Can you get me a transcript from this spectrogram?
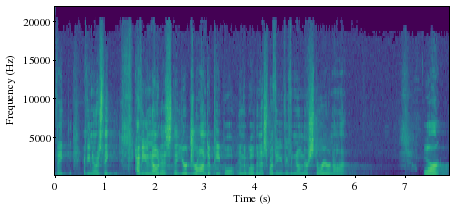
they, have you noticed they, have you noticed that you're drawn to people in the wilderness, whether you've even known their story or not? Or,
